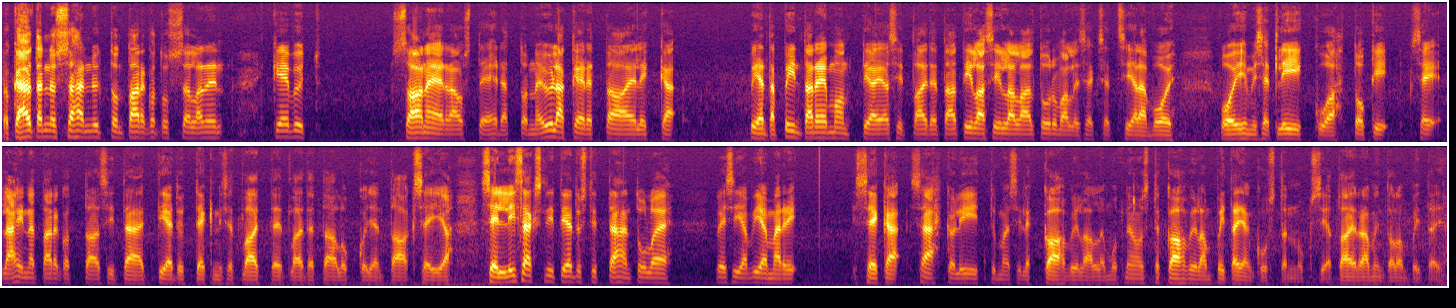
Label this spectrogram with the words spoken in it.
No käytännössähän nyt on tarkoitus sellainen kevyt saneeraus tehdä tuonne yläkertaan, eli pientä pintaremonttia ja sitten laitetaan tila sillä lailla turvalliseksi, että siellä voi, voi ihmiset liikkua. Toki se lähinnä tarkoittaa sitä, että tietyt tekniset laitteet laitetaan lukkojen taakse ja sen lisäksi niin tietysti tähän tulee vesi- ja viemäri sekä sähköliittymä sille kahvilalle, mutta ne on sitten kahvilan pitäjän kustannuksia tai ravintolan pitäjän.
